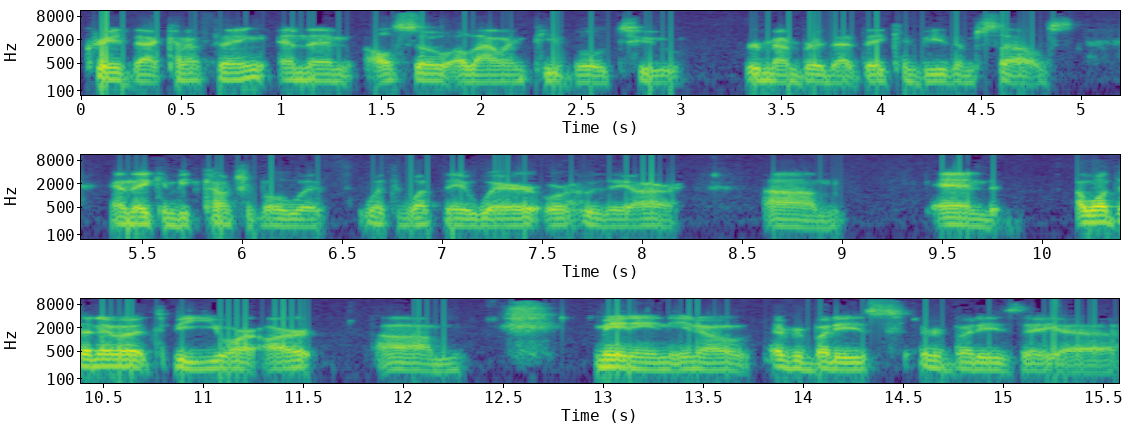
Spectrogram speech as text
create that kind of thing, and then also allowing people to remember that they can be themselves and they can be comfortable with with what they wear or who they are. Um, and I want the name of it to be your art, um, meaning you know everybody's everybody's a uh,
